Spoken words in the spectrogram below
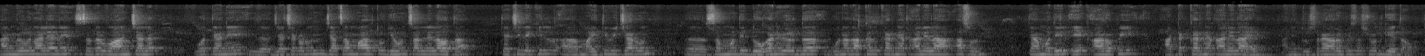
हा मिळून आल्याने सदर वाहन चालक व त्याने ज- ज्याच्याकडून ज्याचा माल तो घेऊन चाललेला होता त्याची देखील माहिती विचारून संबंधित दोघांविरुद्ध गुन्हा दाखल करण्यात आलेला असून त्यामधील एक आरोपी अटक करण्यात आलेला आहे आणि दुसऱ्या आरोपीचा शोध घेत आहोत.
